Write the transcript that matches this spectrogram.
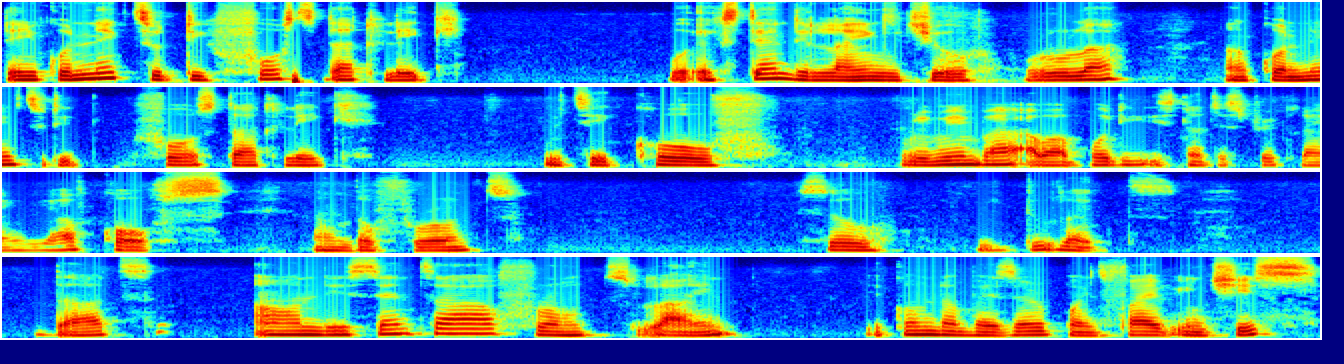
Then you connect to the first dart leg. Will extend the line with your ruler and connect to the first dart leg with a curve Remember, our body is not a straight line. We have curves on the front. So we do like that. On the center front line, you come down by 0.5 inches.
